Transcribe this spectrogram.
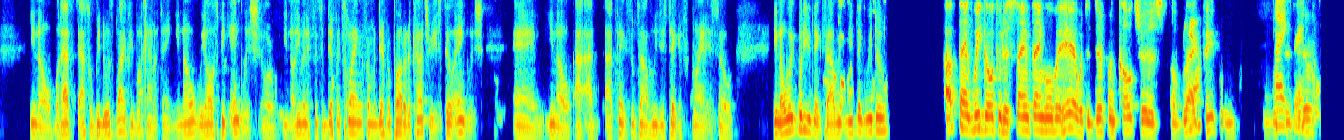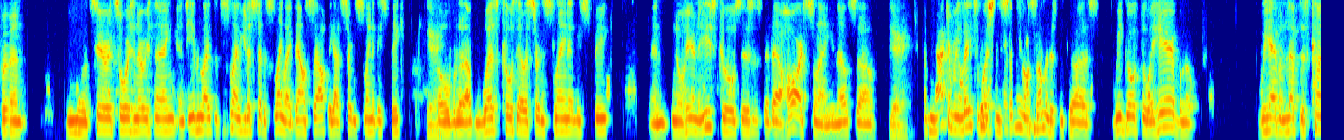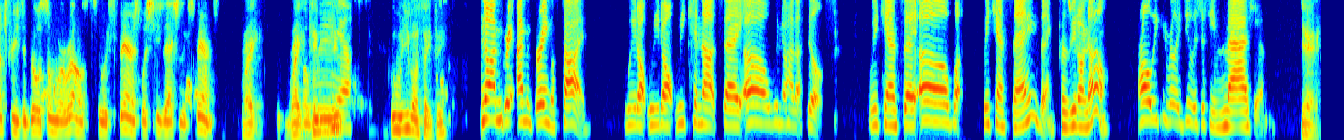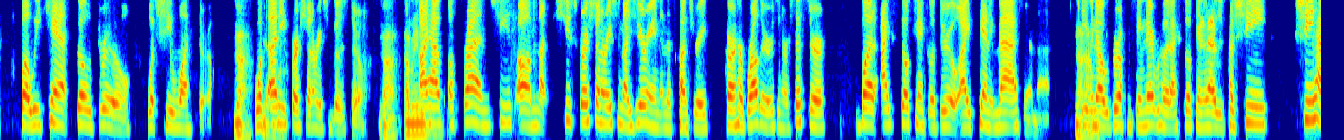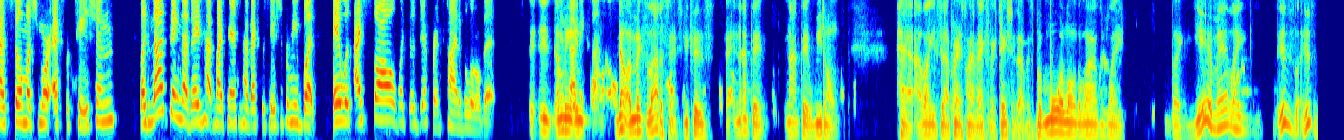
you know, but that's that's what we do as black people, the kind of thing. You know, we all speak English, or you know, even if it's a different twang from a different part of the country, it's still English. And you know, I I, I think sometimes we just take it for granted. So, you know, what, what do you think, Ty? We, you think we do? I think we go through the same thing over here with the different cultures of black yeah. people, with I the agree. different you know, territories and everything. And even like the slang, you just said the slang, like down south, they got a certain slang that they speak. Yeah. Over the west coast, they have a certain slang that they speak. And you know, here in the east coast is, is that, that hard slang, you know. So yeah. I mean, I can relate to what she's saying on some of this because we go through it here, but we haven't left this country to go somewhere else to experience what she's actually experienced. Right. Right. But T, we- T- Yeah. who were you gonna say, T? No, I'm agree- I'm agreeing with Ty. We don't we don't we cannot say, oh, we know how that feels. We can't say, oh, but we can't say anything because we don't know. All we can really do is just imagine, Yeah. but we can't go through what she went through, Nah. what nah, any first generation goes through. Nah. I mean, I have a friend. She's um she's first generation Nigerian in this country. Her and her brothers and her sister, but I still can't go through. I can't imagine that. nah, Even I'm- though we grew up in the same neighborhood, I still can't imagine because she she has so much more expectation. Like not saying that they didn't have my parents didn't have expectation for me, but it was I saw like the difference kind of a little bit. it, it- I mean, that it- makes sense. no, it makes a lot of sense because uh, not that not that we don't have like you said, our parents don't have expectations of us, but more along the lines of like, like yeah, man, like this is it's,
